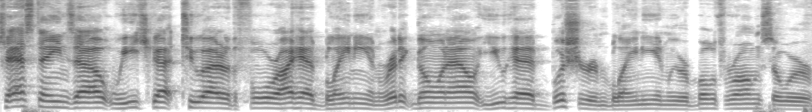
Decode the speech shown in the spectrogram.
Chastain's out. We each got two out of the four. I had Blaney and Reddick going out. You had Buescher and Blaney, and we were both wrong, so we are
